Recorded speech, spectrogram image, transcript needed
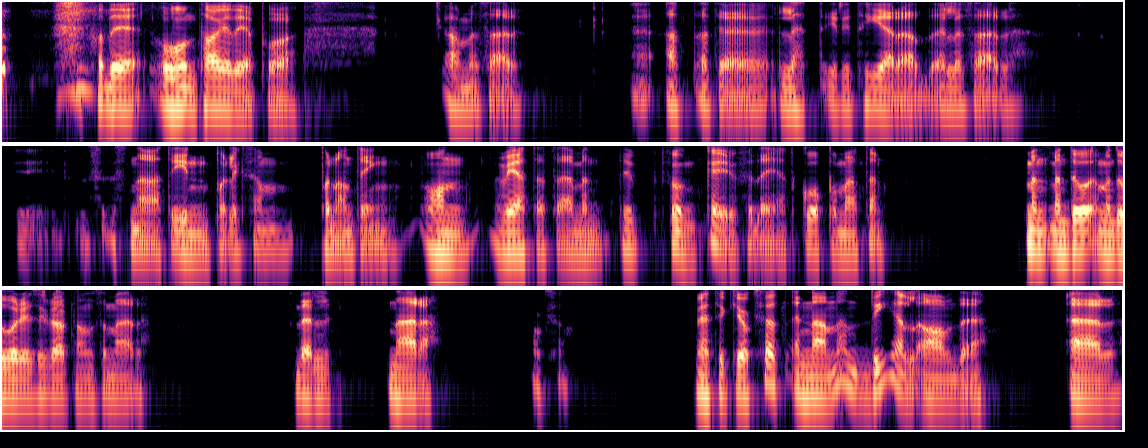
och, det, och hon tar ju det på, ja men så här, att, att jag är lätt irriterad eller så här snöat in på, liksom, på någonting. Och hon vet att så här, men det funkar ju för dig att gå på möten. Men, men, då, men då är det såklart någon som är väldigt nära också. Men jag tycker också att en annan del av det är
